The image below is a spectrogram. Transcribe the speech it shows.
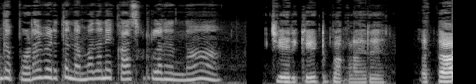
இந்த புடவை எடுத்து நம்ம தானே காசு கொடுக்கலாம்னு இருந்தோம். சரி கேட்டு பார்க்கலாம் இரு. அக்கா?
